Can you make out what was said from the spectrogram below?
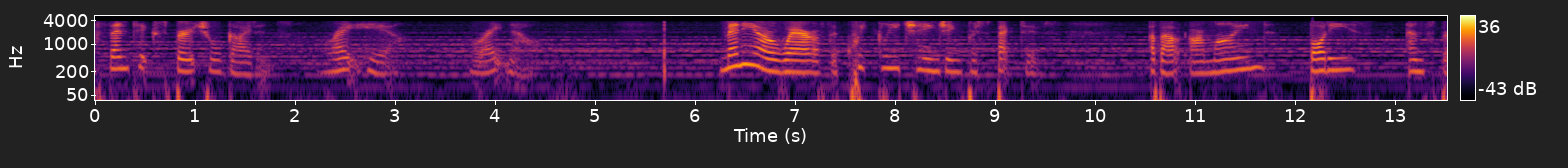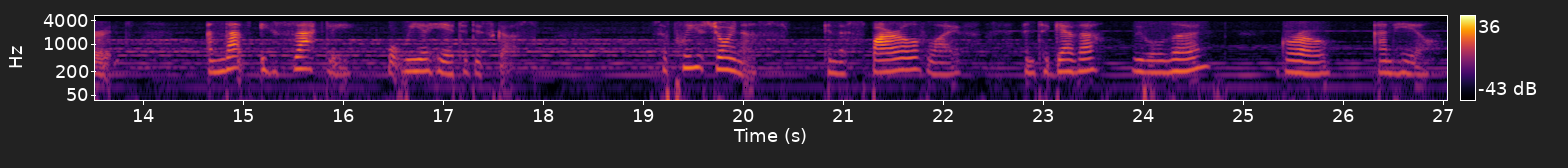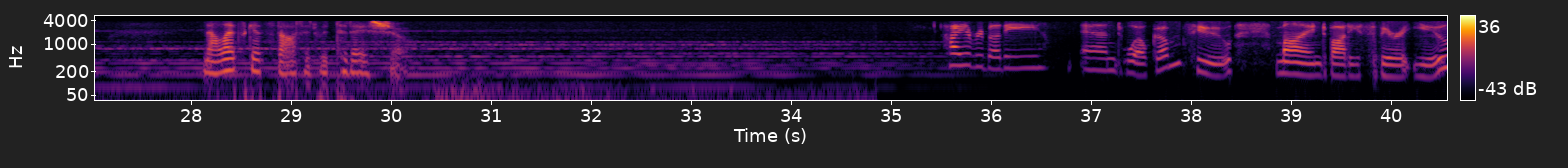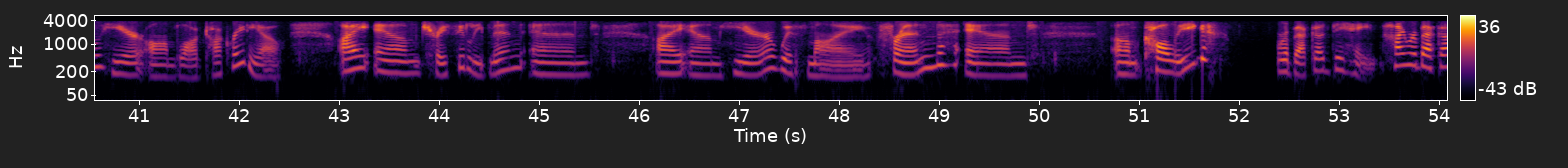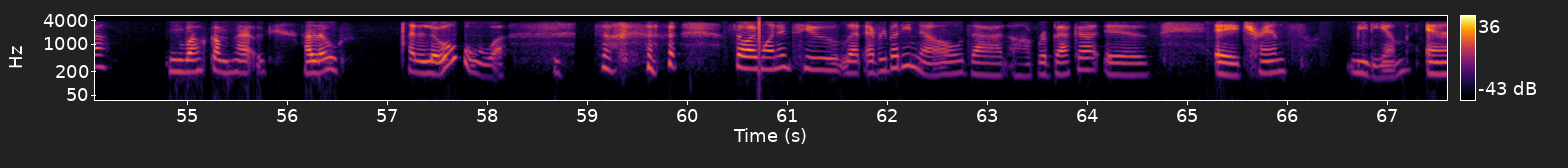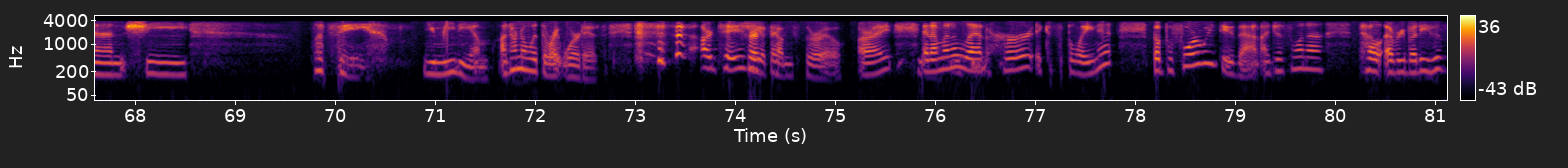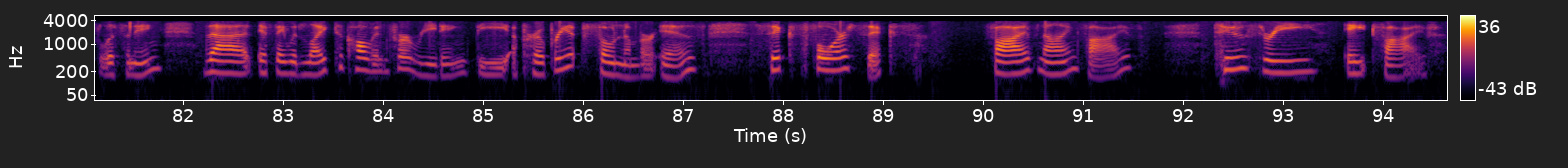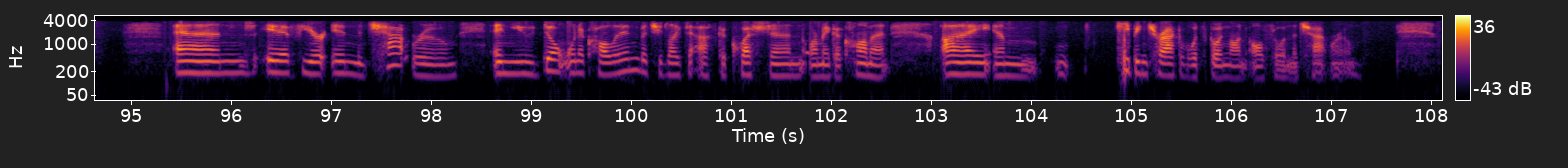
authentic spiritual guidance, right here, right now. Many are aware of the quickly changing perspectives about our mind, bodies, and spirit, and that's exactly what we are here to discuss. So please join us in the spiral of life, and together we will learn, grow, and heal. Now let's get started with today's show. Hi, everybody, and welcome to Mind, Body, Spirit, You here on Blog Talk Radio. I am Tracy Liebman, and I am here with my friend and um, colleague, Rebecca De Hate. Hi, Rebecca. Welcome. Hello. Hello. So, so I wanted to let everybody know that uh, Rebecca is a trance medium, and she, let's see, you medium. I don't know what the right word is. Artaysia Perfect. comes through, all right? And I'm going to mm-hmm. let her explain it. But before we do that, I just want to tell everybody who's listening that if they would like to call in for a reading, the appropriate phone number is six four six five nine five two three eight five. And if you're in the chat room and you don't want to call in, but you'd like to ask a question or make a comment, I am keeping track of what's going on also in the chat room.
